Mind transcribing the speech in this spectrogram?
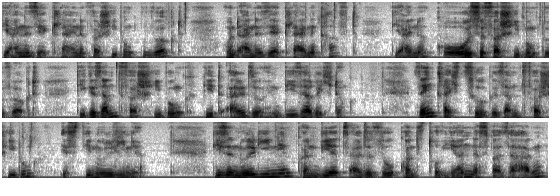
die eine sehr kleine Verschiebung bewirkt, und eine sehr kleine Kraft, die eine große Verschiebung bewirkt. Die Gesamtverschiebung geht also in dieser Richtung. Senkrecht zur Gesamtverschiebung ist die Nulllinie. Diese Nulllinie können wir jetzt also so konstruieren, dass wir sagen,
